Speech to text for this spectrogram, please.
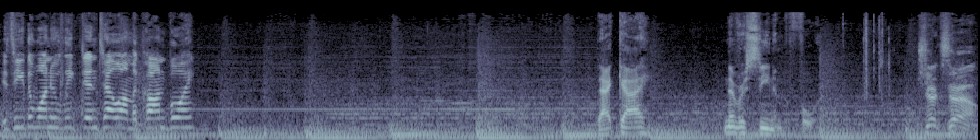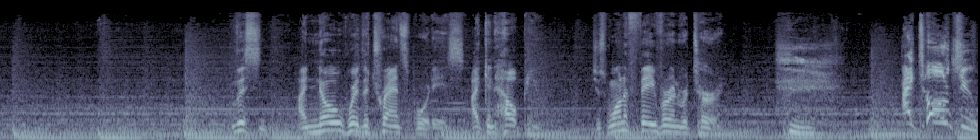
Is he the one who leaked intel on the convoy? That guy? Never seen him before. Checks out. Listen, I know where the transport is. I can help you. Just want a favor in return. I told you!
